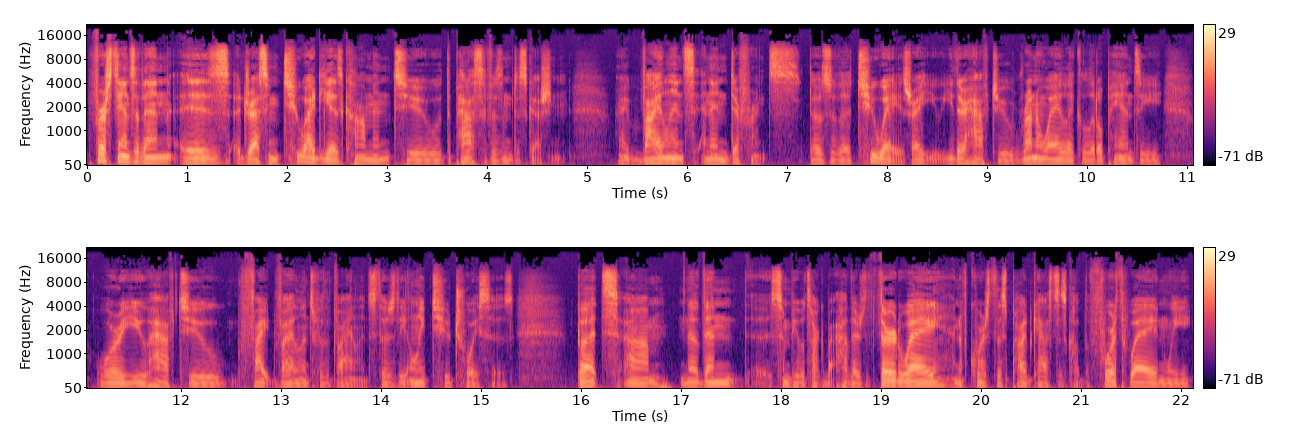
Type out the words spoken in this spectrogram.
The first stanza then is addressing two ideas common to the pacifism discussion. Right? Violence and indifference. Those are the two ways, right? You either have to run away like a little pansy or you have to fight violence with violence. Those are the only two choices. But um, you then uh, some people talk about how there's a third way, and of course, this podcast is called the fourth way, and we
